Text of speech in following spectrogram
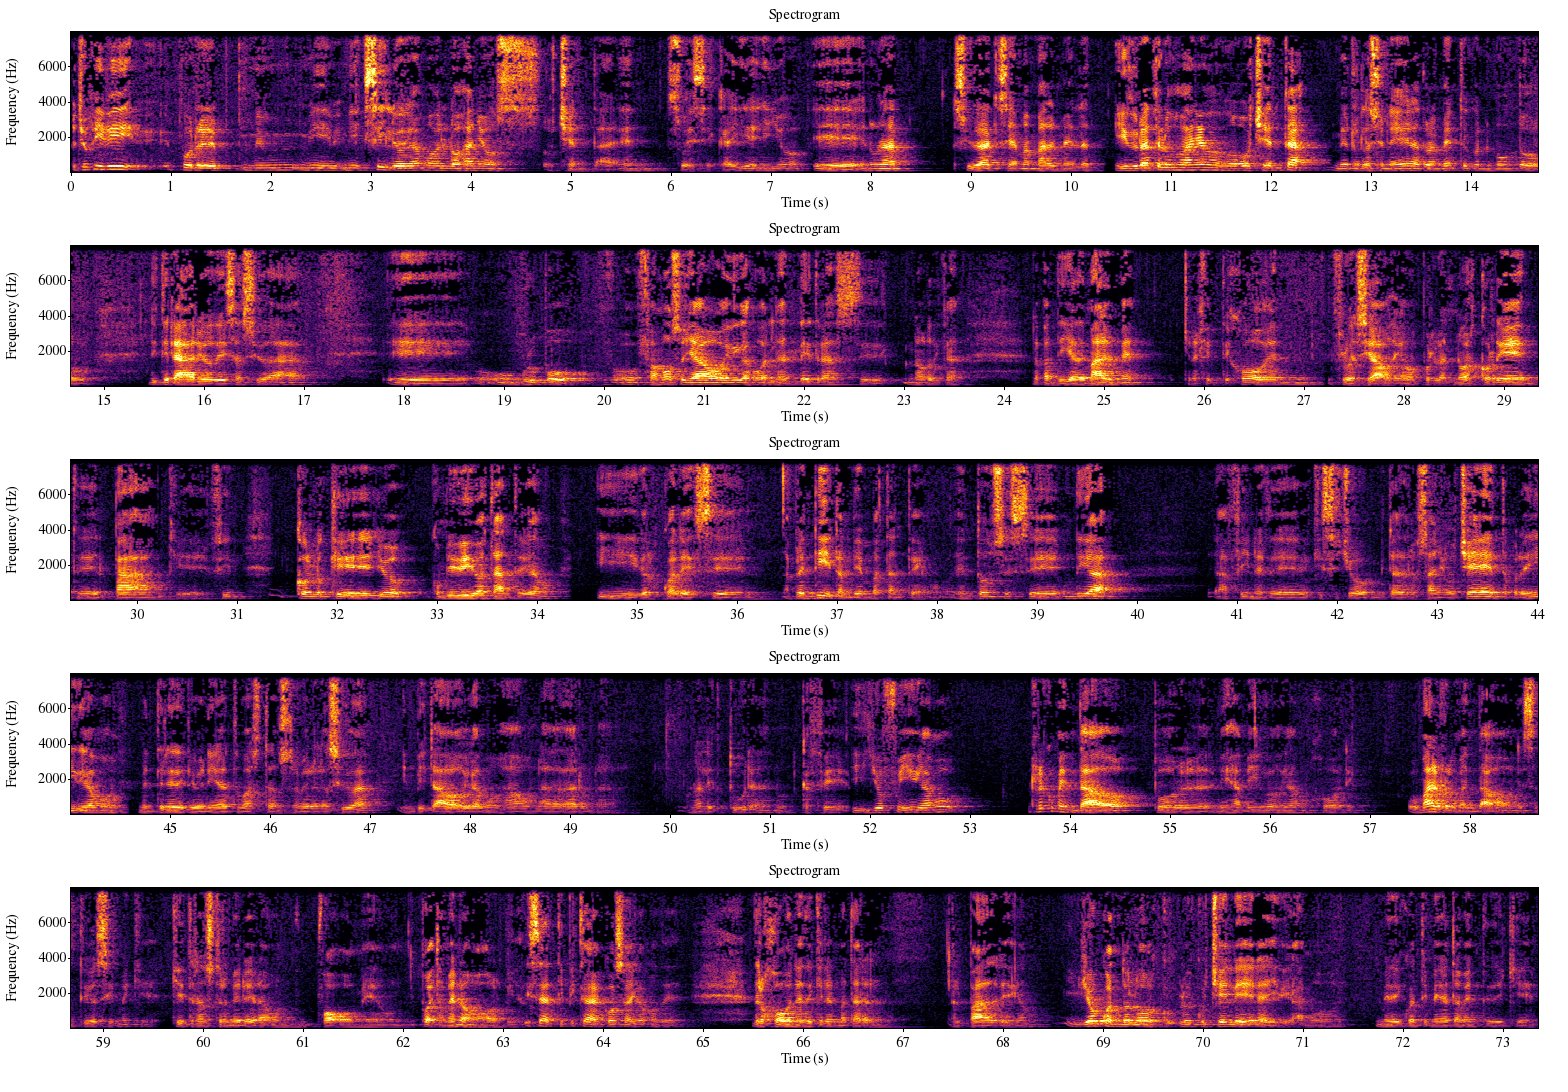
Yo viví por eh, mi, exilio, digamos, en los años 80 en Suecia. Caí yo eh, en una ciudad que se llama Malmö. Y durante los años 80 me relacioné naturalmente con el mundo literario de esa ciudad eh, un grupo famoso ya hoy, digamos, en las letras eh, nórdicas, la pandilla de Malme, que era gente joven, influenciado, digamos, por las nuevas corrientes, el punk, en fin, con los que yo conviví bastante, digamos, y de los cuales eh, aprendí también bastante. Entonces, un día a fines de, qué sé yo, mitad de los años 80, por ahí, digamos, me enteré de que venía Tomás Transtremer a la ciudad, invitado, digamos, a, una, dar una, una lectura en un café. Y yo fui, digamos, recomendado por eh, mis amigos, digamos, jóvenes, o mal recomendado en el sentido de decirme que, que Transtremer era un fome, un poeta menor, esa típica cosa, digamos, de, de los jóvenes de querer matar al, al padre, digamos yo cuando lo, lo, escuché leer ahí, digamos, me di cuenta inmediatamente de que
